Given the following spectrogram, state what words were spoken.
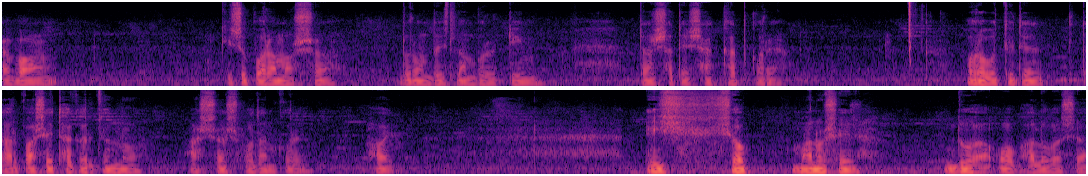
এবং কিছু পরামর্শ দুরন্ত ইসলামপুরের টিম তার সাথে সাক্ষাৎ করে। পরবর্তীতে তার পাশে থাকার জন্য আশ্বাস প্রদান করে, হয়। এই সব মানুষের দোয়া ও ভালোবাসা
